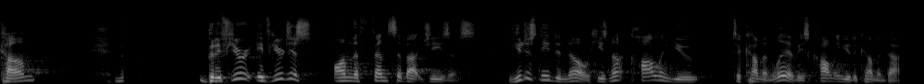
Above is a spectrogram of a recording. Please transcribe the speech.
Come. But if you're if you're just on the fence about Jesus, you just need to know he's not calling you to come and live, he's calling you to come and die.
